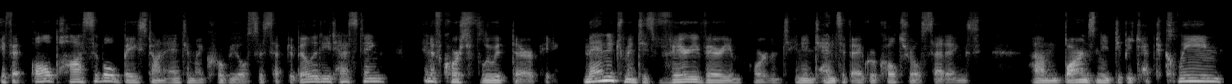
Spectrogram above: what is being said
if at all possible, based on antimicrobial susceptibility testing, and of course, fluid therapy. Management is very, very important in intensive agricultural settings. Um, barns need to be kept clean.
